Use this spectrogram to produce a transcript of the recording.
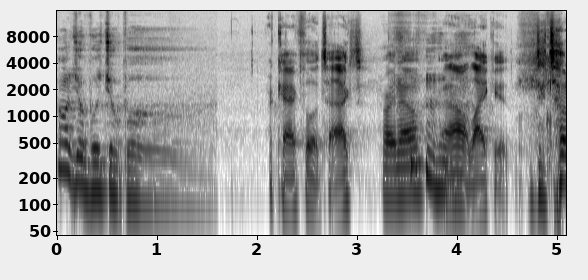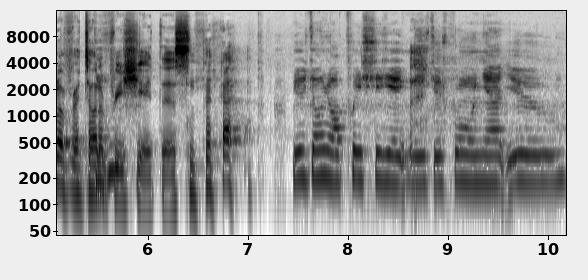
Oh, you was you. Okay, I feel attacked right now. I don't like it. don't, don't mm-hmm. appreciate this. You don't appreciate me just going at you.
